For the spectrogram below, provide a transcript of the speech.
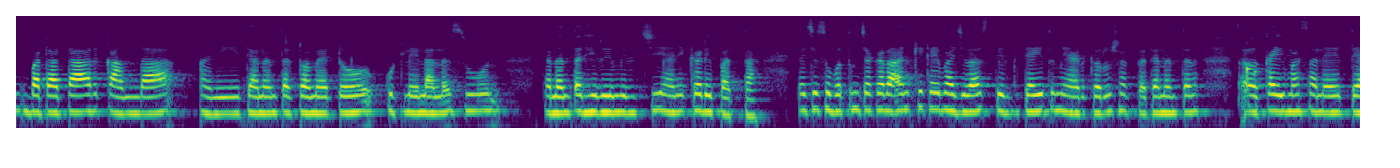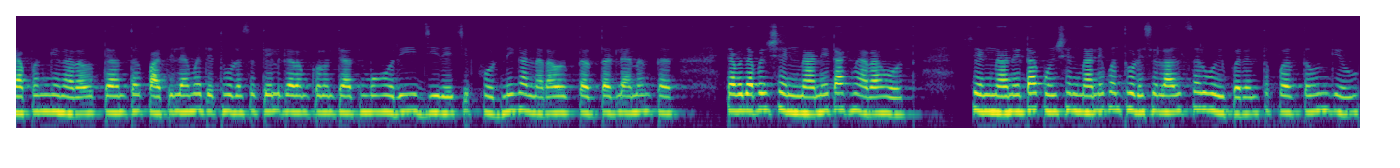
बटाटा कांदा आणि त्यानंतर टोमॅटो कुटलेला लसूण त्यानंतर हिरवी मिरची आणि कढीपत्ता. त्याच्यासोबत तुमच्याकडं आणखी काही भाजी असतील तर त्याही तुम्ही ॲड करू शकता. त्यानंतर काही मसाले आहेत ते आपण घेणार आहोत. त्यानंतर पातेल्यामध्ये थोडंसं तेल गरम करून त्यात मोहरी जिरेची फोडणी घालणार आहोत. तडतडल्यानंतर त्यामध्ये आपण शेंगदाणे टाकणार आहोत. शेंगदाणे टाकून शेंगदाणे पण थोडेसे लालसर होईपर्यंत परतवून घेऊ.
